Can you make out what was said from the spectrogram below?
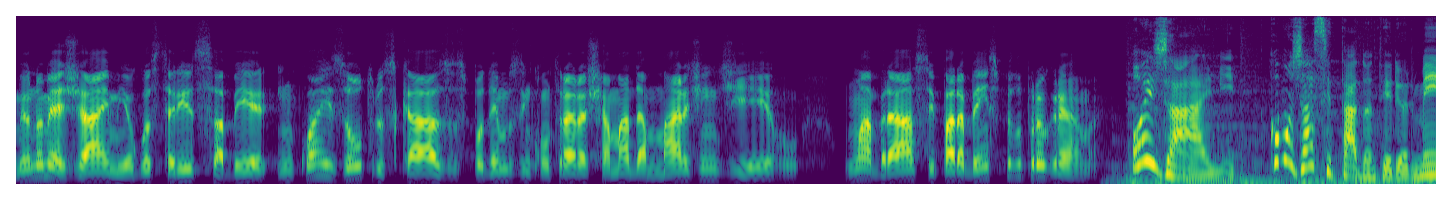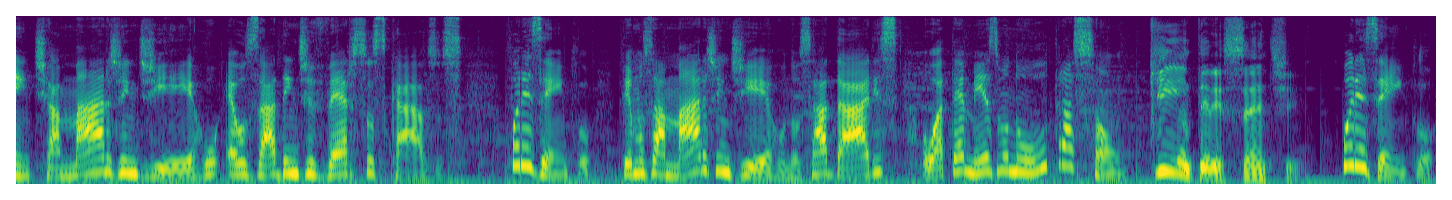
Meu nome é Jaime e eu gostaria de saber em quais outros casos podemos encontrar a chamada margem de erro. Um abraço e parabéns pelo programa. Oi, Jaime. Como já citado anteriormente, a margem de erro é usada em diversos casos. Por exemplo, temos a margem de erro nos radares ou até mesmo no ultrassom. Que interessante! Por exemplo,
